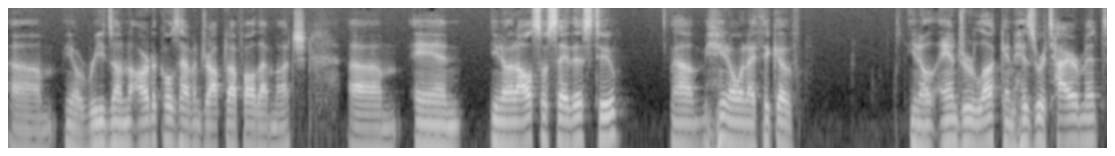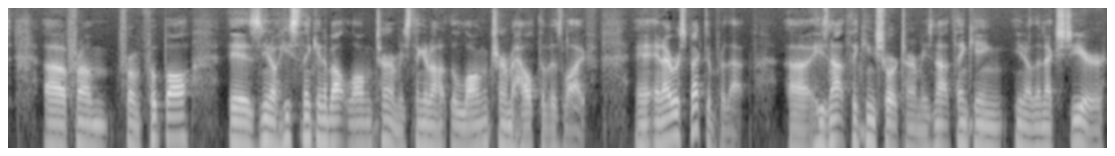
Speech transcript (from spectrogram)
Um, you know, reads on articles haven't dropped off all that much. Um, and, you know, and I'll also say this too, um, you know, when I think of, you know, Andrew Luck and his retirement uh, from from football is, you know, he's thinking about long term. He's thinking about the long term health of his life, and, and I respect him for that. Uh, he's not thinking short term. He's not thinking, you know, the next year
